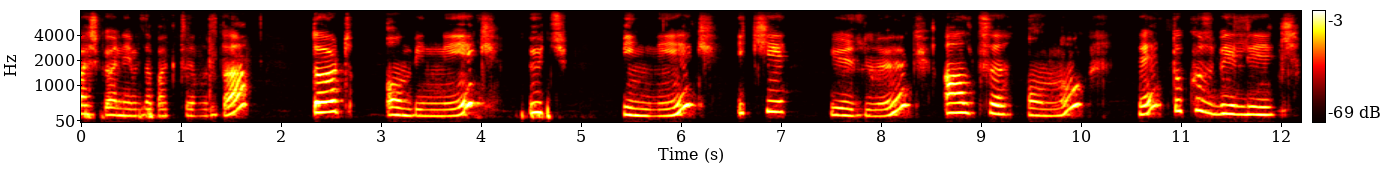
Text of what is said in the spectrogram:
Başka örneğimize baktığımızda 4 10 binlik, 3 binlik, 2 yüzlük, 6 onluk ve 9 birlik.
